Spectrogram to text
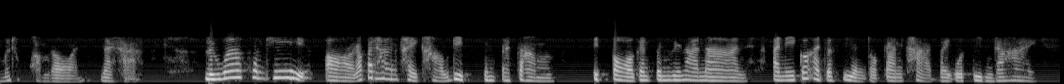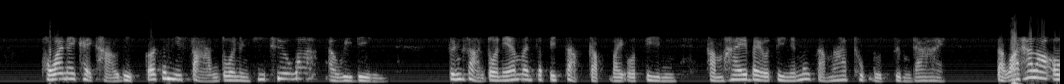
เมื่อถูกความร้อนนะคะ หรือว่าคนที่รับประทานไข่ขาวดิบเป็นประจำติดต่อกันเป็นเวลานาน อันนี้ก็อาจจะเสี่ยงต่อการขาดไบโอตินได้ เพราะว่าในไข่ขาวดิบก็จะมีสารตัวหนึ่งที่ชื่อว่าอะวิดิน ซึ่งสารตัวนี้มันจะไปจับกับไบโอตินทำให้ไบโอตินนี้ไม่สามารถถูกดูดซึมได้ แต่ว่าถ้าเราเอา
